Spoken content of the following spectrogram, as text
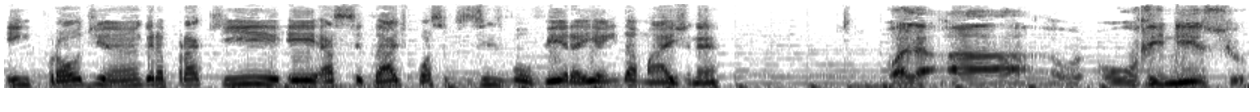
em prol de Angra para que a cidade possa se desenvolver aí ainda mais, né? Olha, a, o, o Vinícius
